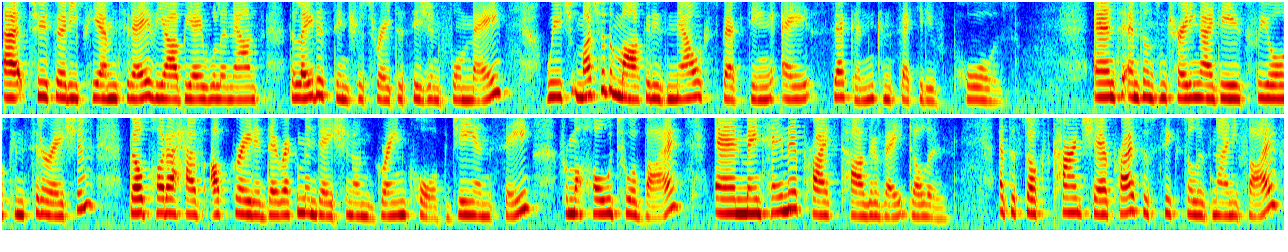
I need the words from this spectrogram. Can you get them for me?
At 2:30 p.m. today, the RBA will announce the latest interest rate decision for May, which much of the market is now expecting a second consecutive pause. And to end on some trading ideas for your consideration, Bell Potter have upgraded their recommendation on GrainCorp GNC from a hold to a buy and maintain their price target of $8. At the stock's current share price of $6.95,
